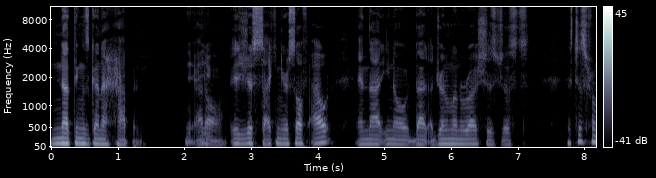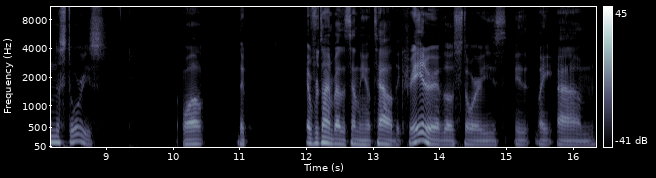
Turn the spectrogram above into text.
Nothing's gonna happen Yeah, at you- all. It's just psyching yourself out, and that you know that adrenaline rush is just, it's just from the stories. Well, if we're talking about the Stanley Hotel, the creator of those stories is like um.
